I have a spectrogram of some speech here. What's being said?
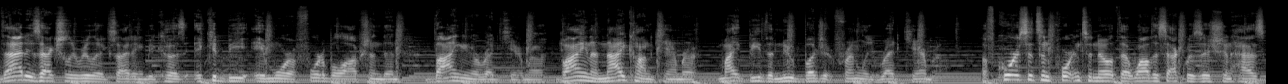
that is actually really exciting because it could be a more affordable option than buying a red camera. Buying a Nikon camera might be the new budget friendly red camera. Of course, it's important to note that while this acquisition has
